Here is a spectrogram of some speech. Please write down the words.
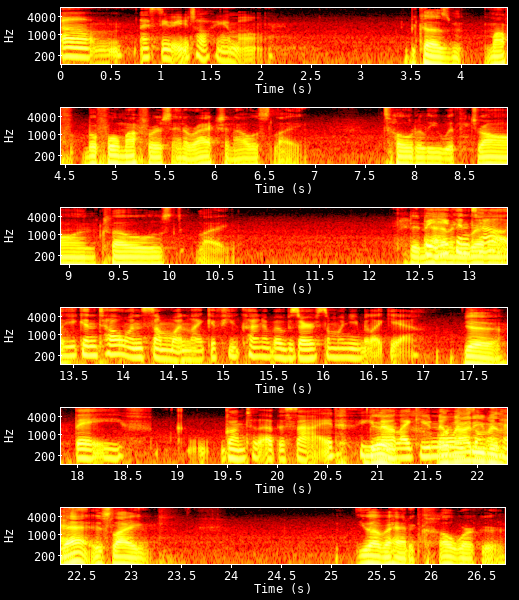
um, I see what you're talking about. Because my before my first interaction, I was like totally withdrawn, closed, like didn't but you can tell you can tell when someone like if you kind of observe someone you'd be like yeah yeah. they've gone to the other side. You yeah. know like you know or not even has... that it's like you ever had a coworker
